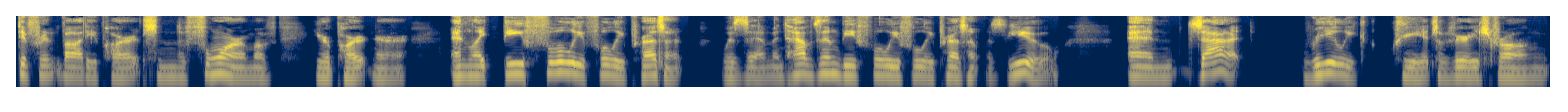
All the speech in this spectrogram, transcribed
different body parts and the form of your partner and like be fully fully present with them and have them be fully fully present with you. And that really creates a very strong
